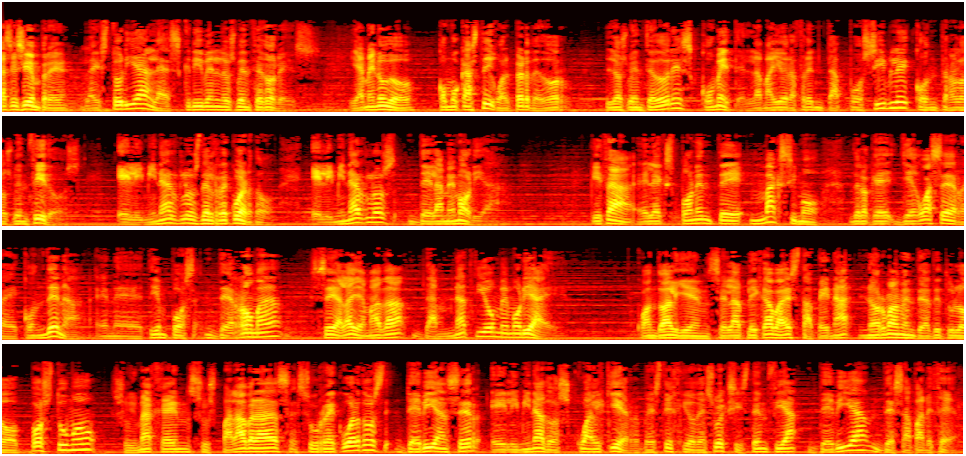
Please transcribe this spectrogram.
Casi siempre, la historia la escriben los vencedores. Y a menudo, como castigo al perdedor, los vencedores cometen la mayor afrenta posible contra los vencidos. Eliminarlos del recuerdo, eliminarlos de la memoria. Quizá el exponente máximo de lo que llegó a ser eh, condena en eh, tiempos de Roma sea la llamada damnatio memoriae cuando a alguien se le aplicaba esta pena, normalmente a título póstumo, su imagen, sus palabras, sus recuerdos debían ser eliminados. Cualquier vestigio de su existencia debía desaparecer.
